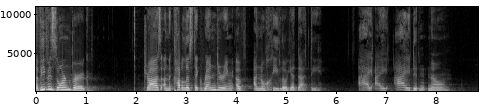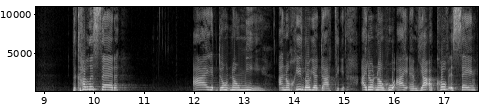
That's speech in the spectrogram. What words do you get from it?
Aviva Zornberg draws on the Kabbalistic rendering of Anochi lo yadati. I, I, I didn't know. The Kabbalist said, I don't know me. Anochi lo yadati. I don't know who I am. Yaakov is saying,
